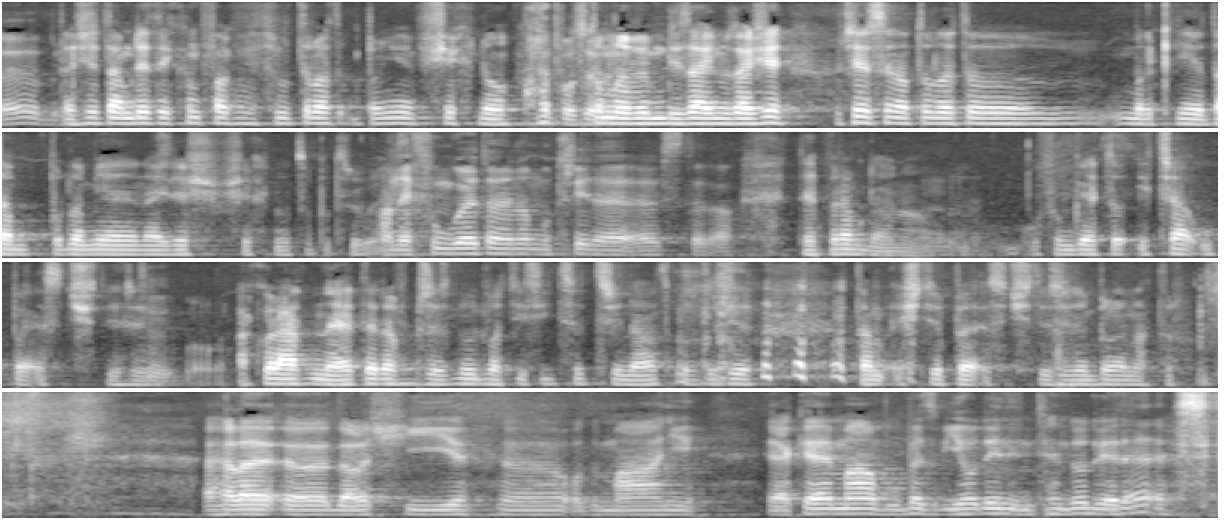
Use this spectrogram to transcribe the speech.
To. Takže tam jde teď fakt vyfiltrovat úplně všechno Ale v pozor. tom novém designu, takže určitě se na tohleto mrkni, tam podle mě najdeš všechno, co potřebuješ. A nefunguje to jenom u 3DS teda. To je pravda, no. Funguje to i třeba u PS4. Ty vole. Akorát ne teda v březnu 2013, protože tam ještě PS4 nebyla na trhu. Hele, eh, další eh, odmání. Jaké má vůbec výhody Nintendo 2DS?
